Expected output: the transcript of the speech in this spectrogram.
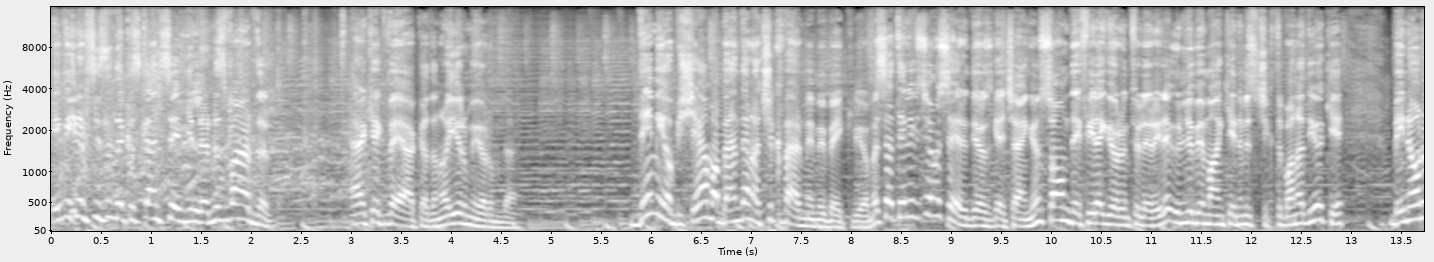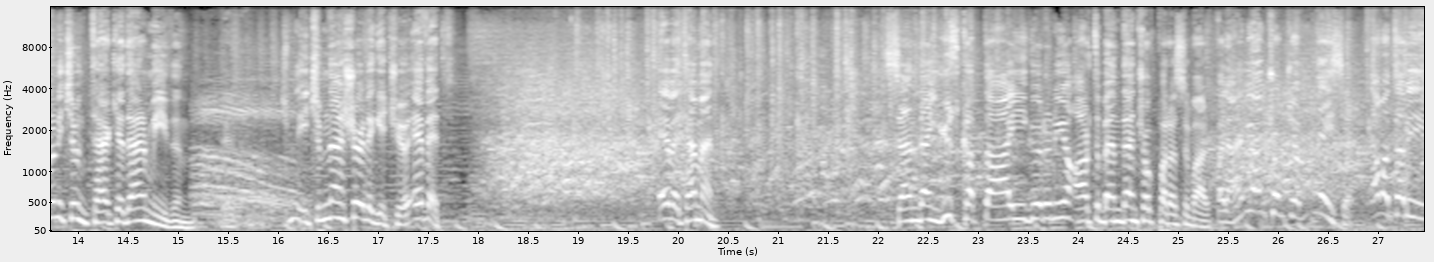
Eminim sizin de kıskanç sevgilileriniz vardır. Erkek veya kadın ayırmıyorum da. Demiyor bir şey ama benden açık vermemi bekliyor. Mesela televizyonu seyrediyoruz geçen gün. Son defile görüntüleriyle ünlü bir mankenimiz çıktı. Bana diyor ki beni onun için terk eder miydin? Şimdi içimden şöyle geçiyor. Evet. Evet hemen. Senden yüz kat daha iyi görünüyor artı benden çok parası var falan. Yani çok çok neyse. Ama tabii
